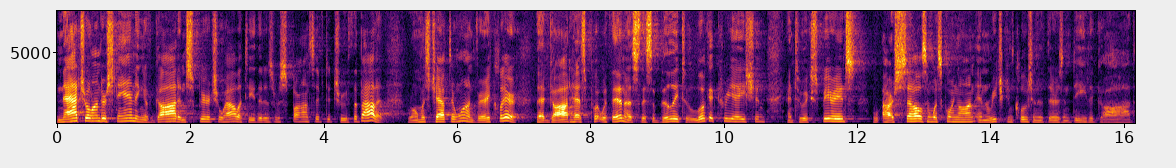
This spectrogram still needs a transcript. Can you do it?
natural understanding of God and spirituality that is responsive to truth about it. Romans chapter 1, very clear that God has put within us this ability to look at creation and to experience ourselves and what's going on and reach conclusion that there is indeed a God.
